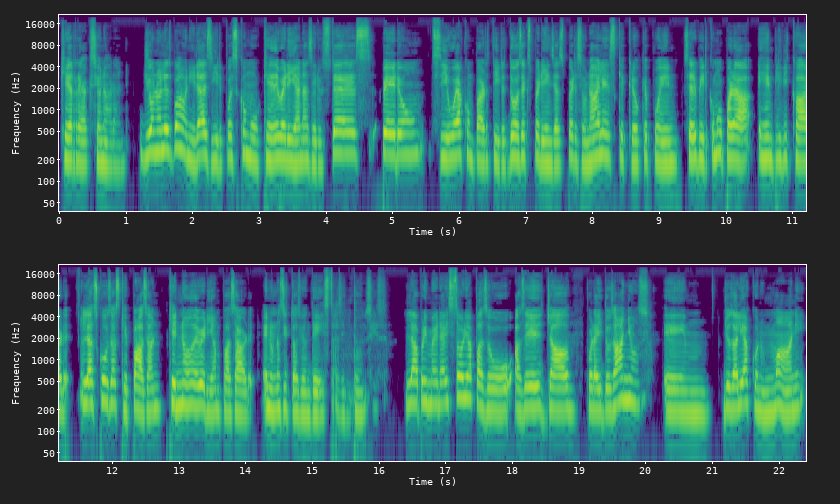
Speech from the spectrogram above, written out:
que reaccionaran yo no les voy a venir a decir pues como qué deberían hacer ustedes, pero sí voy a compartir dos experiencias personales que creo que pueden servir como para ejemplificar las cosas que pasan que no deberían pasar en una situación de estas entonces. La primera historia pasó hace ya por ahí dos años. Em, yo salía con un man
